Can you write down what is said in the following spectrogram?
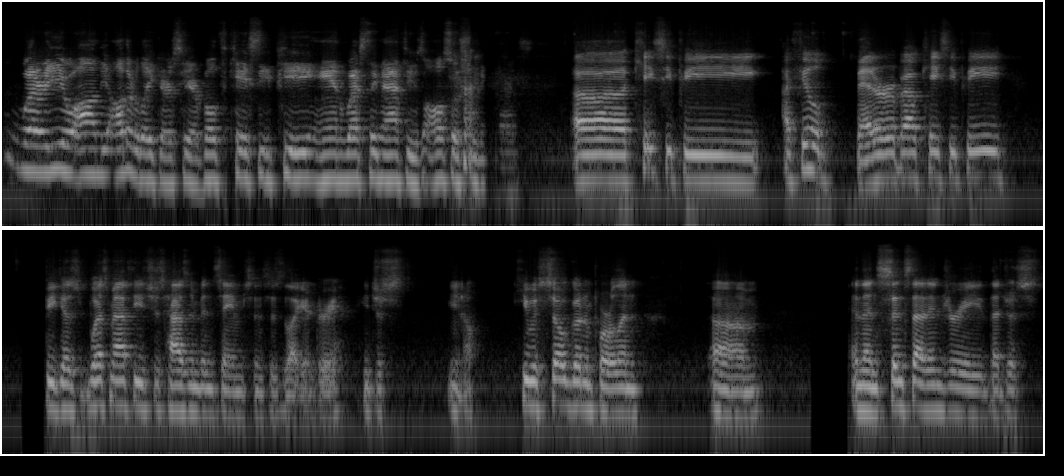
What are you on the other Lakers here? Both KCP and Wesley Matthews also shooting guards. Uh, KCP. I feel better about KCP because Wes Matthews just hasn't been same since his leg injury. He just, you know, he was so good in Portland, um, and then since that injury, that just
